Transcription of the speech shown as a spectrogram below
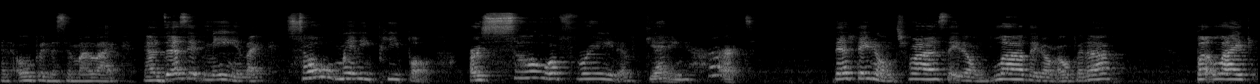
and openness in my life. Now, does it mean like so many people are so afraid of getting that they don't trust, they don't love, they don't open up? But like,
